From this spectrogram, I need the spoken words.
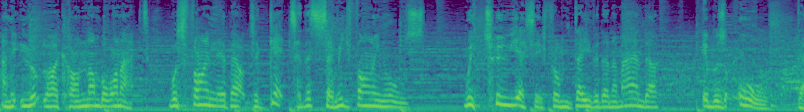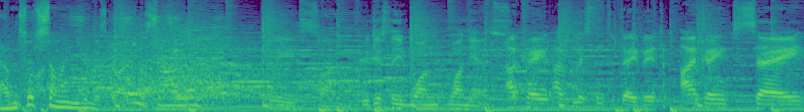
And it looked like our number one act was finally about to get to the semi finals. With two yeses from David and Amanda, It was all down to Simon. Please, Simon. Please, Simon. We just need one, one yes. Okay, I've listened to David. I'm going to say,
